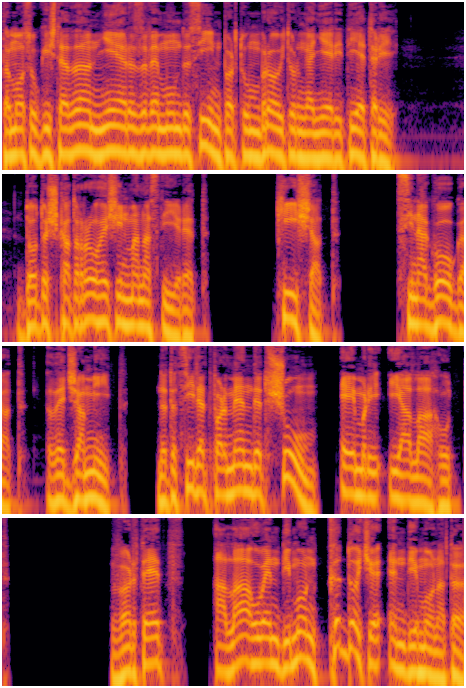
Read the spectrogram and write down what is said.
të mos u kishte dhënë njerëzve mundësinë për t'u mbrojtur nga njëri-tjetri, do të shkatërroheshin manastiret, kishat, sinagogat dhe xhamitë, në të cilat përmendet shumë emri i Allahut. Vërtet, Allahu e ndihmon këdo që e ndihmon atë.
